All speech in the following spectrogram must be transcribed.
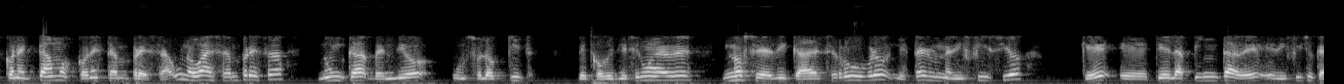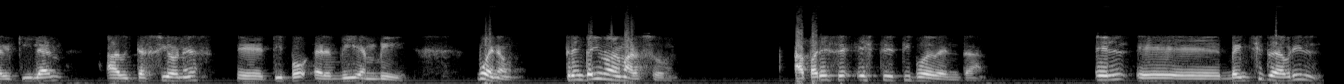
conectamos con esta empresa. Uno va a esa empresa, nunca vendió un solo kit de COVID-19, no se dedica a ese rubro y está en un edificio que eh, tiene la pinta de edificio que alquilan habitaciones eh, tipo Airbnb. Bueno, 31 de marzo aparece este tipo de venta. El eh, 27 de abril,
